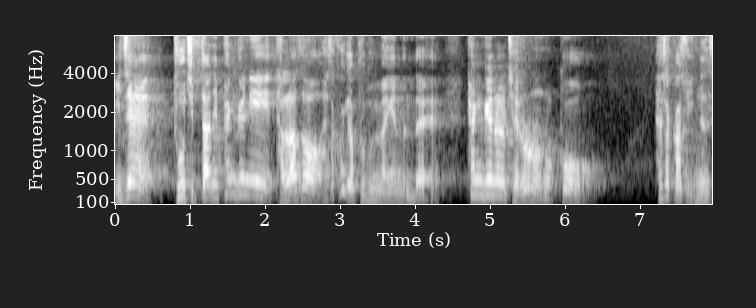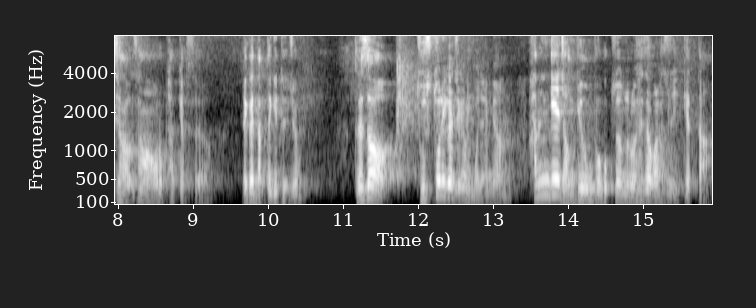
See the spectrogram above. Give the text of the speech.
이제 두 집단이 평균이 달라서 해석하기가 불분명했는데 평균을 제로로 넣어놓고 해석할 수 있는 사- 상황으로 바뀌었어요. 여기까지 납득이 되죠? 그래서 두 스토리가 지금 뭐냐면 한 개 정규분포 곡선으로 해석을 할 수도 있겠다.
